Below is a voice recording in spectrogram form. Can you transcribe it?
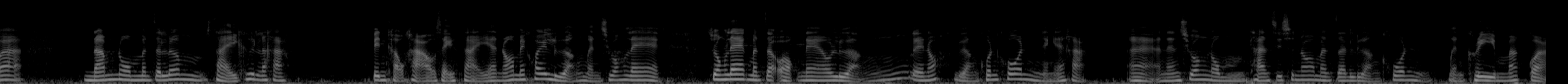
ว่าน้ำนมมันจะเริ่มใสขึ้นแล้วค่ะ เป็นขาวๆ ใสๆอะเนาะไม่ค่อยเหลืองเหมือนช่วงแรก ช่วงแรกมันจะออกแนวเหลืองเลยเนาะเหลืองข้นๆ อย่างเงี้ยค่ะอ่าอันนั้นช่วงนม transitional มันจะเหลืองข้นเหมือนครีมมากกว่า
